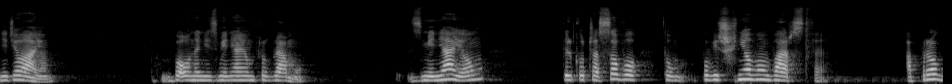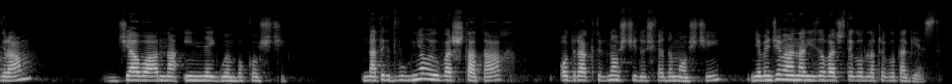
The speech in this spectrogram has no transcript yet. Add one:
nie działają, bo one nie zmieniają programu. Zmieniają tylko czasowo tą powierzchniową warstwę, a program działa na innej głębokości. Na tych dwudniowych warsztatach od reaktywności do świadomości nie będziemy analizować tego, dlaczego tak jest.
